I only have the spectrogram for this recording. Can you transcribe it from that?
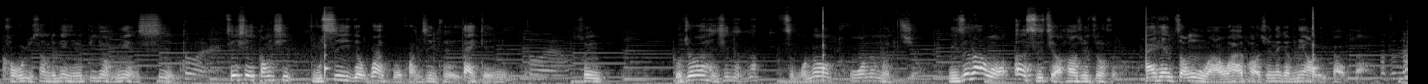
口语上的练习，因为毕竟有面试嘛。对这些东西不是一个外国环境可以带给你的。对啊，所以我就会很心疼，那怎么那么拖那么久？你知道我二十九号去做什么？那一天中午啊，我还跑去那个庙里拜拜，我真的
